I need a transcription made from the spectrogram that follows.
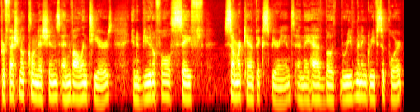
professional clinicians and volunteers in a beautiful, safe summer camp experience. And they have both bereavement and grief support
